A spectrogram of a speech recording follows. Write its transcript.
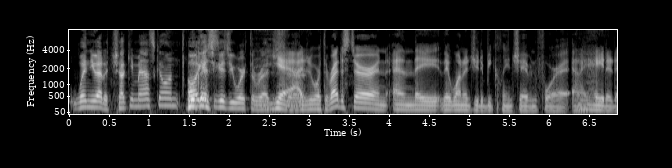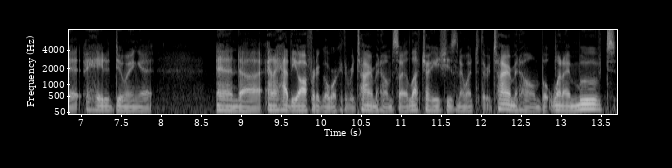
when you had a Chucky mask on. Oh, Well, I guess because you worked the register. Yeah, I did work the register, and, and they, they wanted you to be clean shaven for it, and I Mm-hmm. hated it. I hated doing it, and uh, and I had the offer to go work at the retirement home, so I left Chuck E. Cheese and I went to the retirement home. But when I moved,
